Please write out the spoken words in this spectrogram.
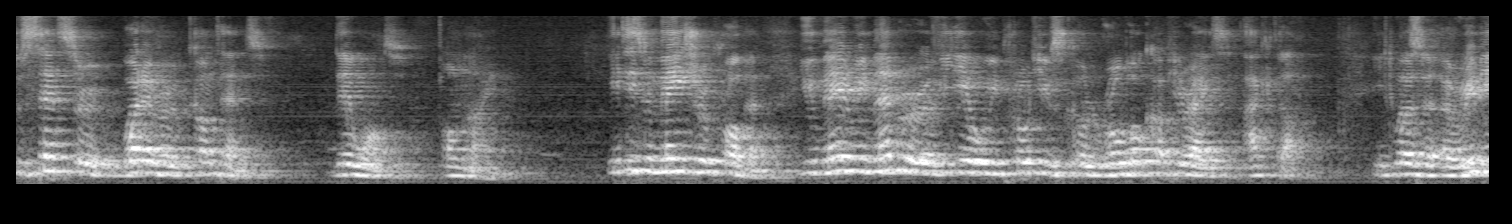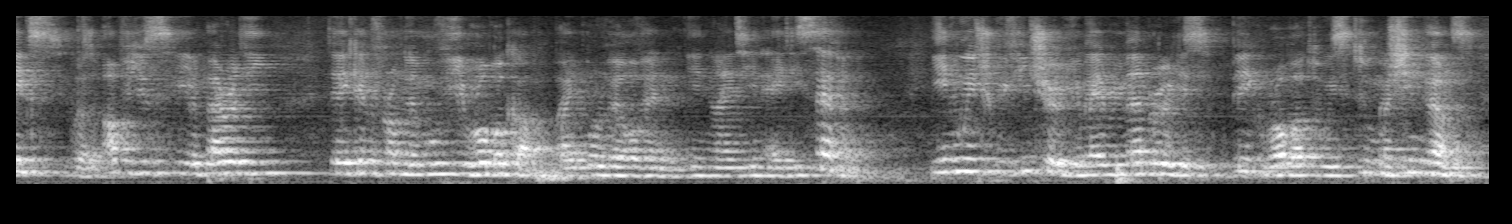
to censor whatever content they want online. It is a major problem. You may remember a video we produced called Robo Copyright ACTA. It was a, a remix, it was obviously a parody taken from the movie Robocop by Paul Verhoeven in 1987, in which we featured, you may remember, this big robot with two machine guns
